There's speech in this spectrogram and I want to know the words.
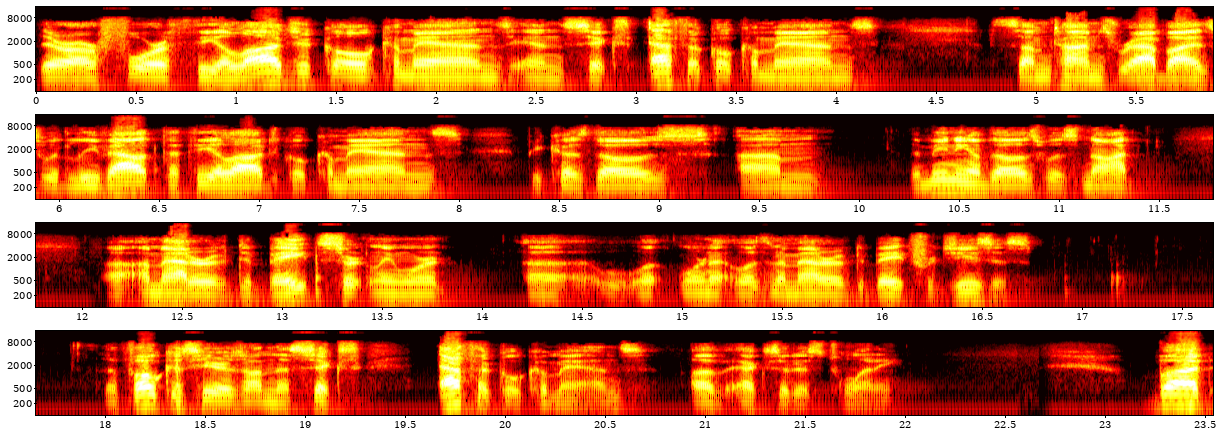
there are four theological commands and six ethical commands. Sometimes rabbis would leave out the theological commands because those, um, the meaning of those was not uh, a matter of debate. Certainly weren't, uh, weren't wasn't a matter of debate for Jesus. The focus here is on the six ethical commands of Exodus 20. But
